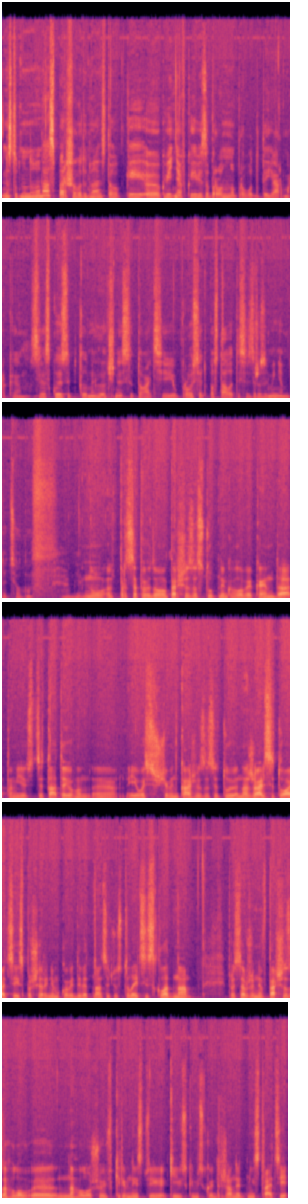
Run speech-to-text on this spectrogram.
Наступна новина з 1 до 12 Ки- е, квітня в Києві заборонено проводити ярмарки. В зв'язку з епідеміологічною ситуацією просять поставитися з розумінням до цього. Ну, про це повідомив перший заступник голови КМДА, там є цитата його. І ось що він каже: зацитую: на жаль, ситуація із поширенням COVID-19 у столиці складна. Про це вже не вперше заголов... е, наголошують в керівництві Київської міської державної адміністрації.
